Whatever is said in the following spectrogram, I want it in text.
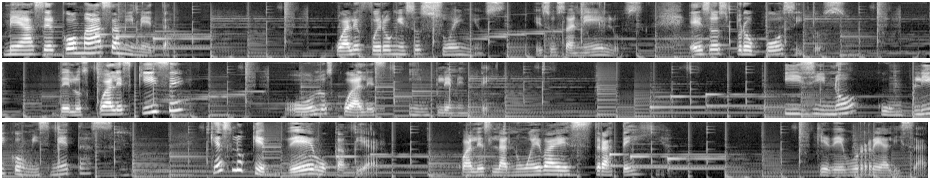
me acercó más a mi meta, ¿cuáles fueron esos sueños, esos anhelos, esos propósitos de los cuales quise o los cuales implementé. Y si no cumplí con mis metas, ¿qué es lo que debo cambiar? ¿Cuál es la nueva estrategia que debo realizar?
